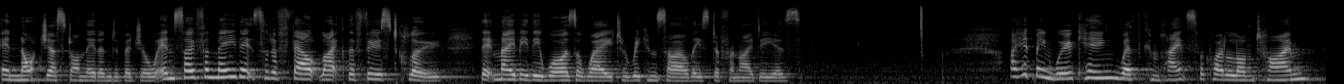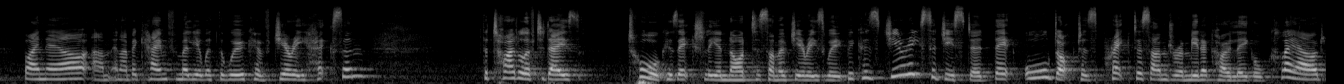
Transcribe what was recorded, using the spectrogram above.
and not just on that individual. And so for me, that sort of felt like the first clue that maybe there was a way to reconcile these different ideas. I had been working with complaints for quite a long time by now, um, and I became familiar with the work of Jerry Hickson. The title of today's talk is actually a nod to some of Jerry's work because Jerry suggested that all doctors practice under a medico legal cloud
